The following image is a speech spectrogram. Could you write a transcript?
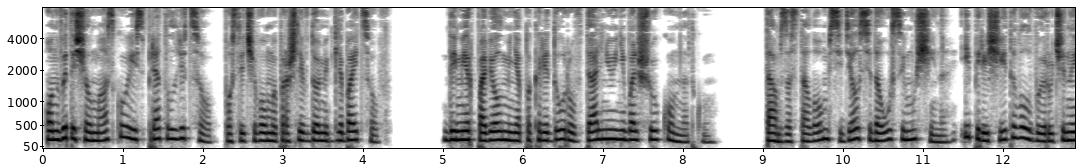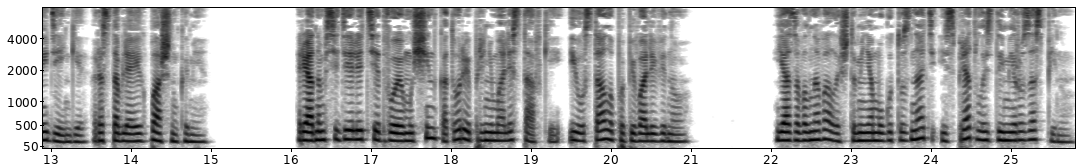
Он вытащил маску и спрятал лицо, после чего мы прошли в домик для бойцов. Демир повел меня по коридору в дальнюю небольшую комнатку. Там за столом сидел седоусый мужчина и пересчитывал вырученные деньги, расставляя их башенками. Рядом сидели те двое мужчин, которые принимали ставки и устало попивали вино. Я заволновалась, что меня могут узнать, и спряталась Демиру за спину.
